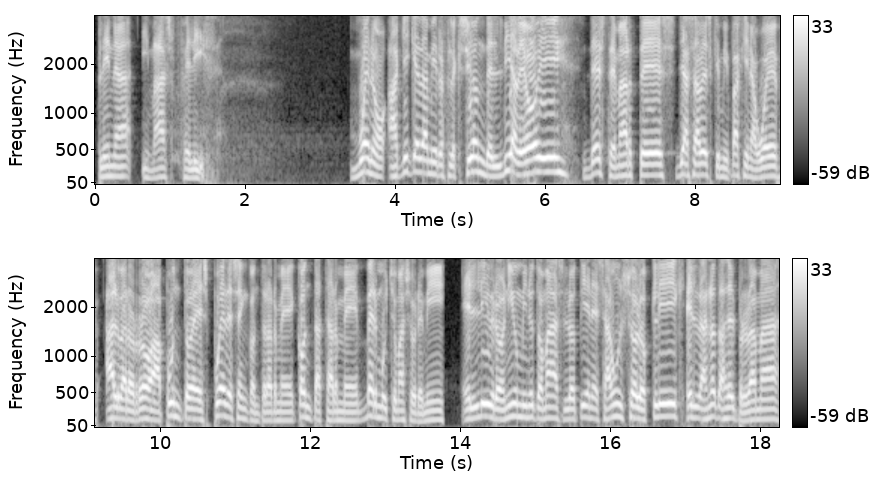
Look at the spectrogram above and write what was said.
plena y más feliz. Bueno, aquí queda mi reflexión del día de hoy, de este martes. Ya sabes que en mi página web alvaroroa.es puedes encontrarme, contactarme, ver mucho más sobre mí. El libro Ni un minuto más lo tienes a un solo clic en las notas del programa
